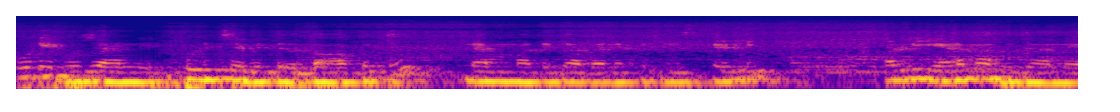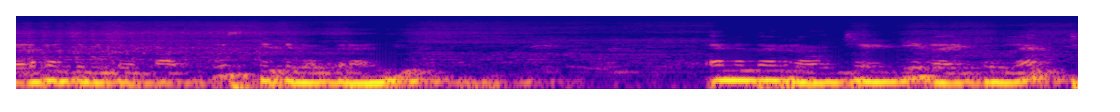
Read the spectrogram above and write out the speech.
కుడి భుజాన్ని కుడి చెవితో తాకుతూ నెమ్మదిగా వెనక్కి తీసుకెళ్ళి మళ్ళీ ఎడమ భుజాన్ని ఎడమ చెవితో తాకుతూ స్థితిలోకి రండి. ఎనదర్ రౌండ్ చేయండి. రైట్ టు లెఫ్ట్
